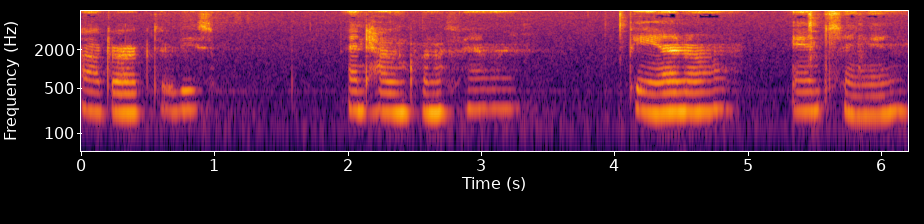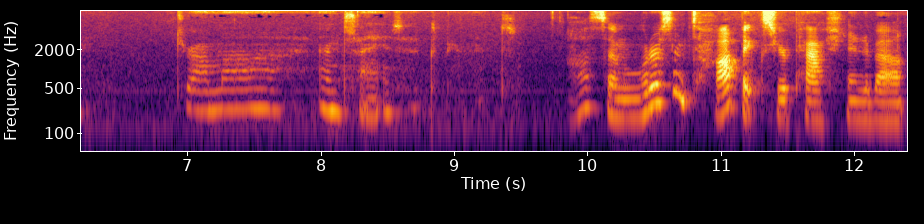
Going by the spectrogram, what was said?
outdoor activities, and having fun with family. Piano and singing, drama, and science experiments. Awesome. What are some topics you're passionate about?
